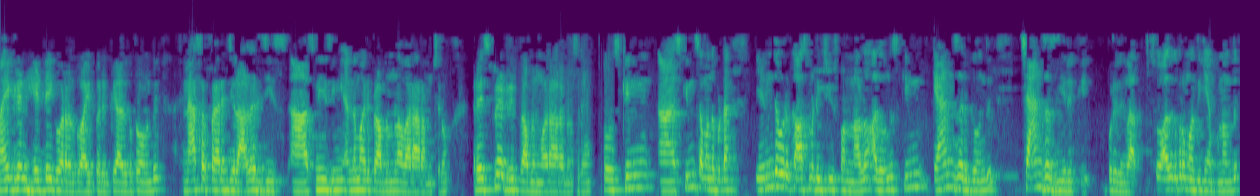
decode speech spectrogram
மைக்ரைன் ஹெட்ஏக் வர்றதுக்கு வாய்ப்பு இருக்கு. அதுக்கப்புறம் வந்து நாசோஃபேரஞ்சியல் அலர்ஜிஸ் ஸ்னீசிங் அந்த மாதிரி ப்ராப்ளம்லாம் வர ஆரம்பிச்சிடும் ரெஸ்பிரேட்டரி ப்ராப்ளம் வர ஆரம்பிச்சிடும் ஸோ ஸ்கின் ஸ்கின் சம்மந்தப்பட்ட எந்த ஒரு காஸ்மெட்டிக்ஸ் யூஸ் பண்ணாலும் அது வந்து ஸ்கின் கேன்சருக்கு வந்து சான்சஸ் இருக்கு. புரியுதுங்களா? ஸோ அதுக்கப்புறம் பார்த்தீங்க அப்படின்னா வந்து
